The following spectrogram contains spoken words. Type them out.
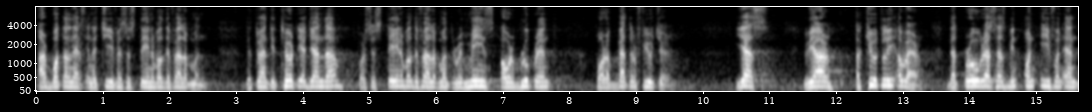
are bottlenecks in achieving sustainable development. The 2030 Agenda for Sustainable Development remains our blueprint for a better future. Yes, we are acutely aware that progress has been uneven and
